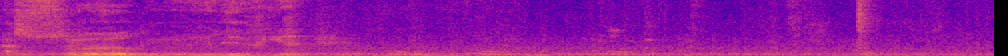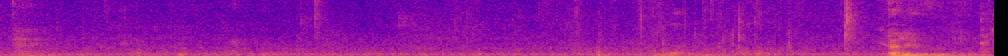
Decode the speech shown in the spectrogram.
la sœur, elle est vierge. Qu'allez-vous dire?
